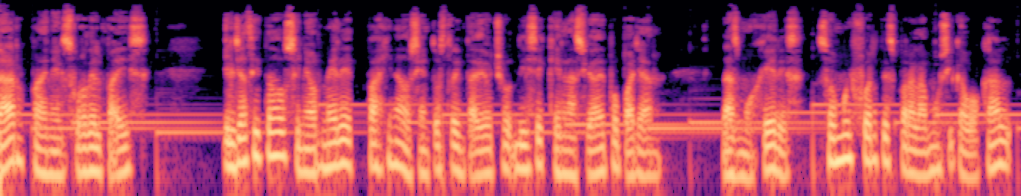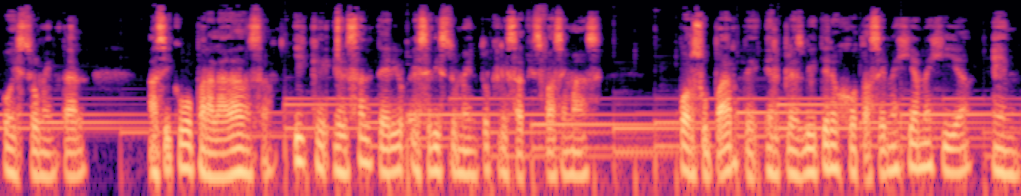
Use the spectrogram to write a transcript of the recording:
arpa en el sur del país. El ya citado señor Melet, página 238, dice que en la ciudad de Popayán, las mujeres son muy fuertes para la música vocal o instrumental, así como para la danza, y que el salterio es el instrumento que les satisface más. Por su parte, el presbítero J.C. Mejía Mejía, en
